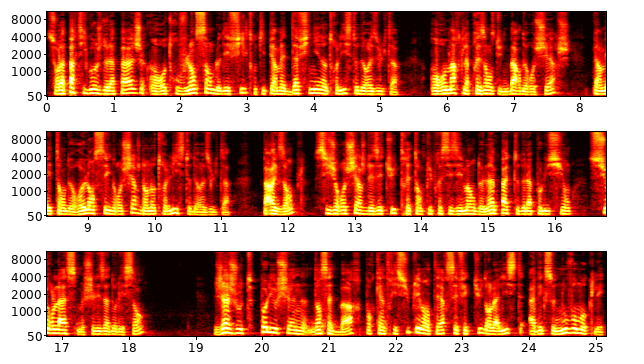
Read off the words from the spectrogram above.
Sur la partie gauche de la page, on retrouve l'ensemble des filtres qui permettent d'affiner notre liste de résultats. On remarque la présence d'une barre de recherche permettant de relancer une recherche dans notre liste de résultats. Par exemple, si je recherche des études traitant plus précisément de l'impact de la pollution sur l'asthme chez les adolescents, J'ajoute Pollution dans cette barre pour qu'un tri supplémentaire s'effectue dans la liste avec ce nouveau mot-clé.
